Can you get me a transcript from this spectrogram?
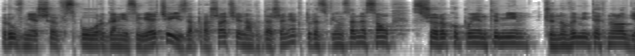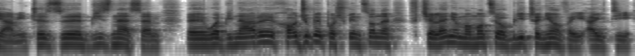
również współorganizujecie i zapraszacie na wydarzenia, które związane są z szeroko pojętymi czy nowymi technologiami, czy z biznesem. E, webinary, choćby poświęcone wcieleniu mocy obliczeniowej IT.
